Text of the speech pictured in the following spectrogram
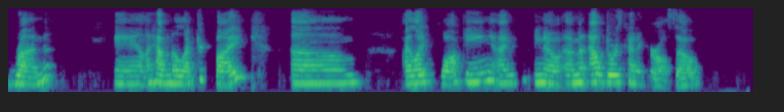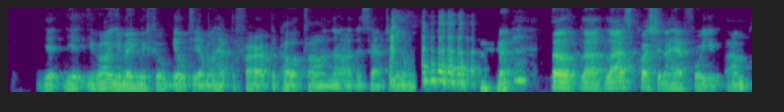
run, and I have an electric bike. Um, I like walking. I'm, you know, I'm an outdoors kind of girl. So. Yeah, yeah, Yvonne, you make me feel guilty. I'm gonna have to fire up the Peloton uh, this afternoon. so, uh, last question I have for you. Um,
